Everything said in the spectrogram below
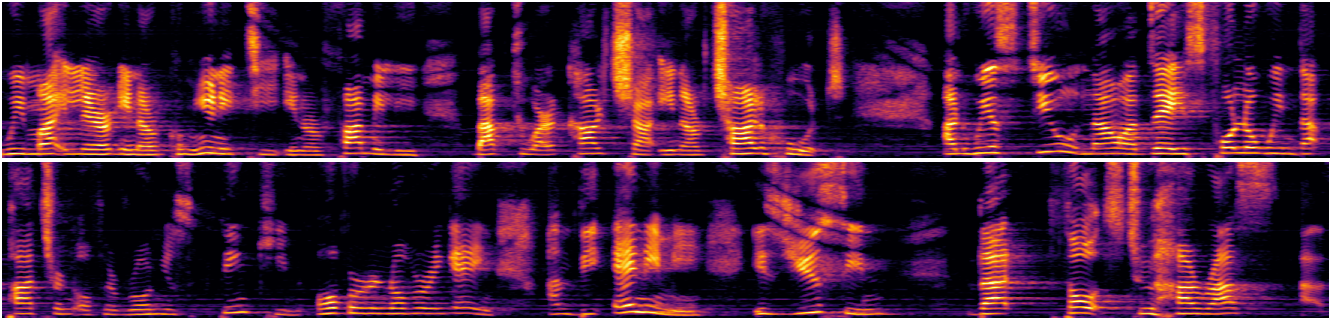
we might learn in our community, in our family, back to our culture, in our childhood. And we are still nowadays following that pattern of erroneous thinking over and over again. And the enemy is using that thoughts to harass us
